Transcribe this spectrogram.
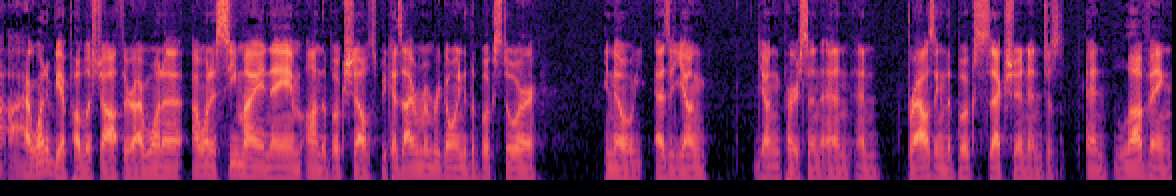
I want to be a published author. I want to I want to see my name on the bookshelves because I remember going to the bookstore, you know, as a young young person and and browsing the books section and just and loving.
